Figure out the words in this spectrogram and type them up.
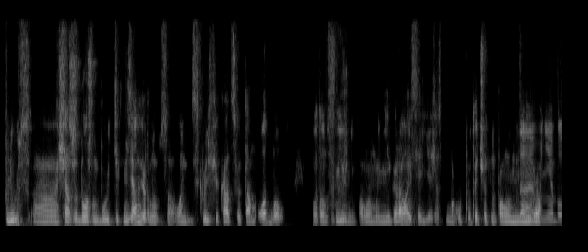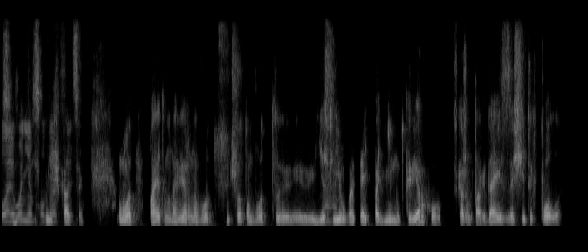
Плюс э, сейчас же должен будет Тикнезян вернуться, он дисквалификацию там отбыл, вот он с нижним, по-моему, не играл, если я сейчас могу путать что-то, но, по-моему, да, не играл. его не было, его не было. Да, вот, поэтому, наверное, вот с учетом вот, э, если его опять поднимут кверху, скажем так, да, из защиты в полу,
